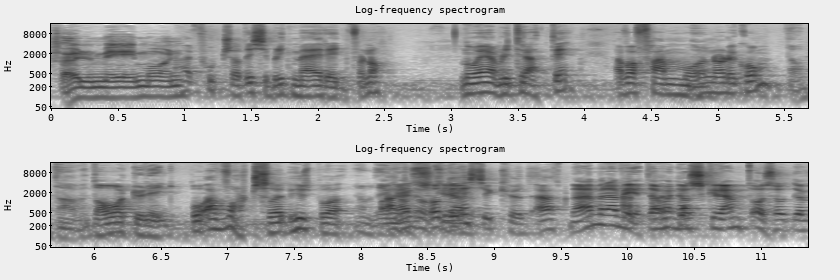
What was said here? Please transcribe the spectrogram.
Følg med i morgen. Jeg har fortsatt ikke blitt mer redd for noe. Nå er jeg blitt 30. Jeg var fem år når det kom. Da, da, da ble du redd. Og jeg ble så Husk på ja, det er Jeg- og det er ikke kødd. Nei, men jeg vet det. Han har skremt altså, det,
